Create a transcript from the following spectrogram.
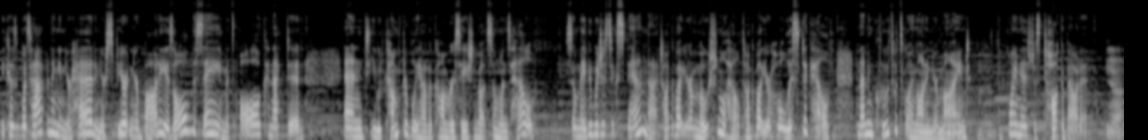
Because what's happening in your head and your spirit and your body is all the same, it's all connected. And you would comfortably have a conversation about someone's health. So maybe we just expand that. Talk about your emotional health, talk about your holistic health, and that includes what's going on in your mind. Mm-hmm. The point is just talk about it. Yeah.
